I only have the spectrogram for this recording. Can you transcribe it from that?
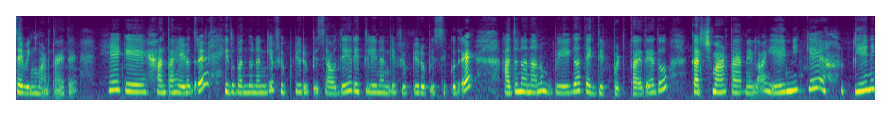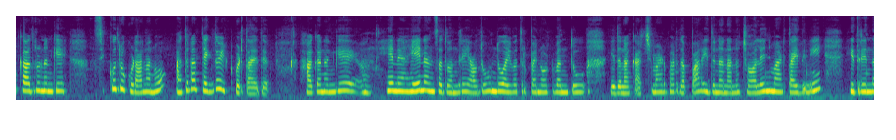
ಸೇವಿಂಗ್ ಮಾಡ್ತಾಯಿದ್ದೆ ಹೇಗೆ ಅಂತ ಹೇಳಿದ್ರೆ, ಇದು ಬಂದು ನನಗೆ ಫಿಫ್ಟಿ ರುಪೀಸ್ ಯಾವುದೇ ರೀತಿಲಿ ನನಗೆ ಫಿಫ್ಟಿ ರುಪೀಸ್ ಸಿಕ್ಕಿದ್ರೆ, ಅದನ್ನು ನಾನು ಬೇಗ ತೆಗೆದಿಟ್ಬಿಡ್ತಾ ಇದೆ ಅದು ಖರ್ಚು ಮಾಡ್ತಾ ಇರಲಿಲ್ಲ. ಏನಕ್ಕೆ, ಏನಕ್ಕಾದರೂ ನನಗೆ ಸಿಕ್ಕಿದ್ರೂ ಕೂಡ ನಾನು ಅದನ್ನು ತೆಗೆದು ಇಟ್ಬಿಡ್ತಾ ಇದ್ದೆ. ಆಗ ನನಗೆ ಏನು ಏನು ಅನ್ಸೋದು ಅಂದರೆ ಯಾವುದೋ ಒಂದು ಐವತ್ತು ರೂಪಾಯಿ ನೋಟ್ ಬಂತು. ಇದನ್ನು ಖರ್ಚು ಮಾಡಬಾರ್ದಪ್ಪ. ಇದನ್ನು ನಾನು ಚಾಲೆಂಜ್ ಮಾಡ್ತಾ ಇದ್ದೀನಿ. ಇದರಿಂದ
